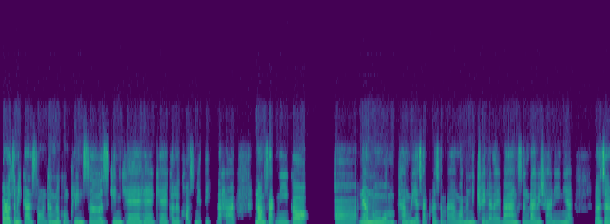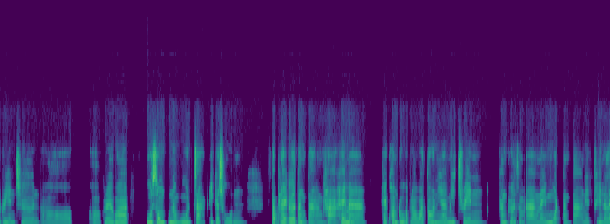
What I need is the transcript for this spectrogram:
เพราะเราจะมีการสอนทั้งเรื่องของ cleanser skin care hair care color cosmetic นะคะ นอกจากนี้ก็เแนวโน้มทางวิทยาศาสตร์เครื่องสำอางว่ามันมี trend อะไรบ้าง ซึ่งรายวิชานี้เนี่ยเราจะเรียนเชิญเขาเรียกว่าผู้ทรงคุณวุฒิจากเอกชนซัปพลายเออร์ต่างๆ ค่ะ ให้มาให้ความรู้กับเราว่าตอนนี้มี trend ทางเครื่องสำอางในหมวดต่างๆเนี่ย trend อะไร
